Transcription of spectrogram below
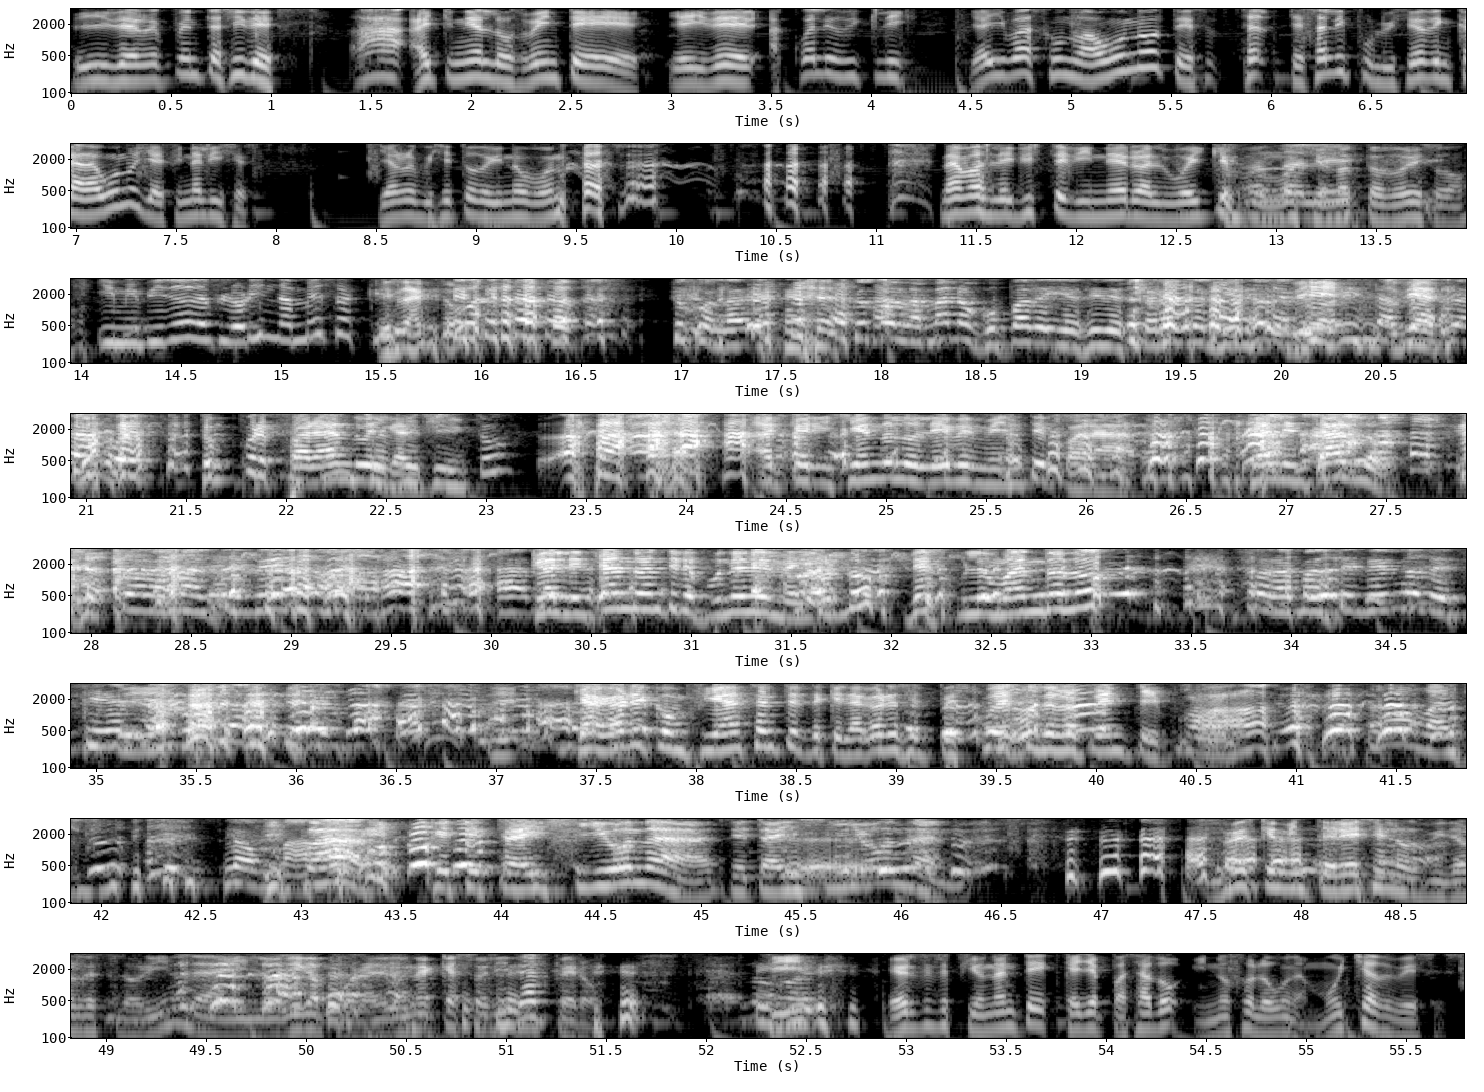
Y de repente así de, ah, ahí tenías los 20 y ahí de, ¿a cuál le doy clic? Y ahí vas uno a uno, te, te sale publicidad en cada uno y al final dices, ya revisé todo y no hubo nada. Nada más le diste dinero al güey que promocionó todo eso. Y mi video de Florinda Mesa, que Exacto. Tú con, la, tú con la mano ocupada y así de esperando el video de Sí, Florinda o sea, tú, pre- tú preparando el ganchito, acariciándolo levemente para calentarlo. para mantenerlo, Calentando antes de ponerle en el horno, desplumándolo, para mantenerlo despierto. que agarre confianza antes de que le agarres el pescuezo de repente. No manches. No Y. ¡pah! que te traiciona, te traicionan. No es que me interesen los videos de Florinda y lo diga por alguna casualidad, pero sí, es decepcionante que haya pasado y no solo una, muchas veces.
